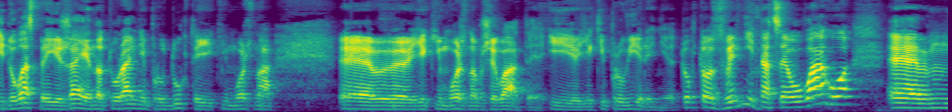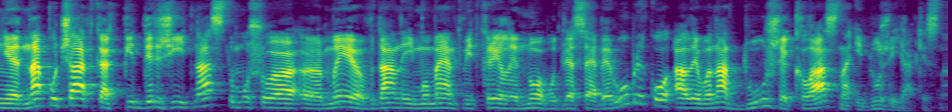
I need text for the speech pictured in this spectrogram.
і до вас приїжджає натуральні продукти, які можна. Е, Які можна вживати і які провірені. Тобто зверніть на це увагу. Е, На початках піддержіть нас, тому що е, ми в даний момент відкрили нову для себе рубрику, але вона дуже класна і дуже якісна.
